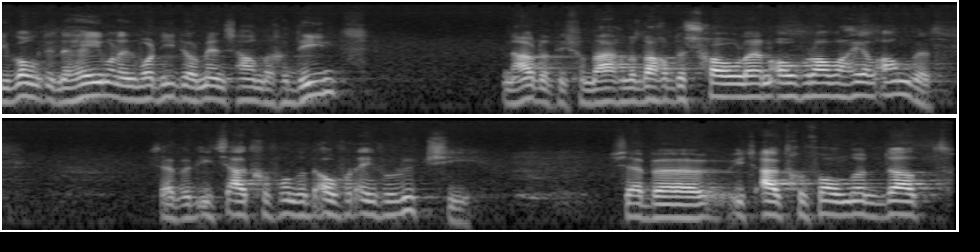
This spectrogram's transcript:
die woont in de hemel en wordt niet door menshanden gediend. Nou, dat is vandaag de dag op de scholen en overal wel heel anders. Ze hebben iets uitgevonden over evolutie. Ze hebben iets uitgevonden dat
